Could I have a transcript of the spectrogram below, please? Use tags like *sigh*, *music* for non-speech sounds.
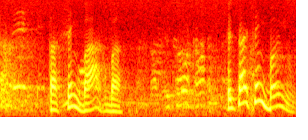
tá sem barba. Ele tá sem banho.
